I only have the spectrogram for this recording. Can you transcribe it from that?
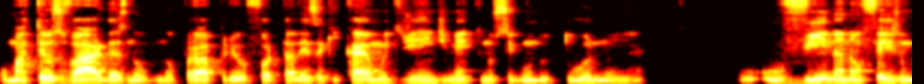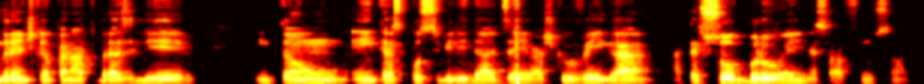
o Matheus Vargas no, no, próprio Fortaleza, que caiu muito de rendimento no segundo turno. Né? O, o, Vina não fez um grande campeonato brasileiro. Então, entre as possibilidades aí, eu acho que o Veiga até sobrou aí nessa função.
